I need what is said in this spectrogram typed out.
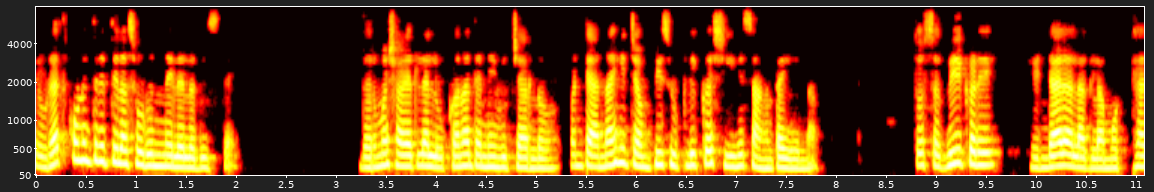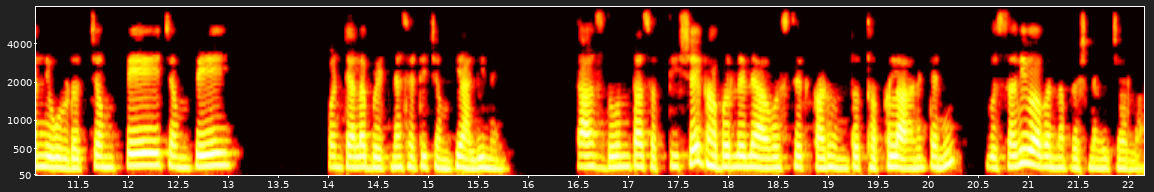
तेवढ्यात कोणीतरी तिला सोडून नेलेलं दिसतंय. धर्मशाळेतल्या लोकांना त्यांनी विचारलं पण त्यांना ही चंपी सुटली कशी हे सांगता येईना. तो सगळीकडे हिंडायला लागला. मोठ्यांनी ओरडत चंपे चंपे. पण त्याला भेटण्यासाठी चंपी आली नाही. तास दोन तास अतिशय घाबरलेल्या अवस्थेत काढून तो थकला आणि त्यांनी गोसावी बाबांना प्रश्न विचारला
